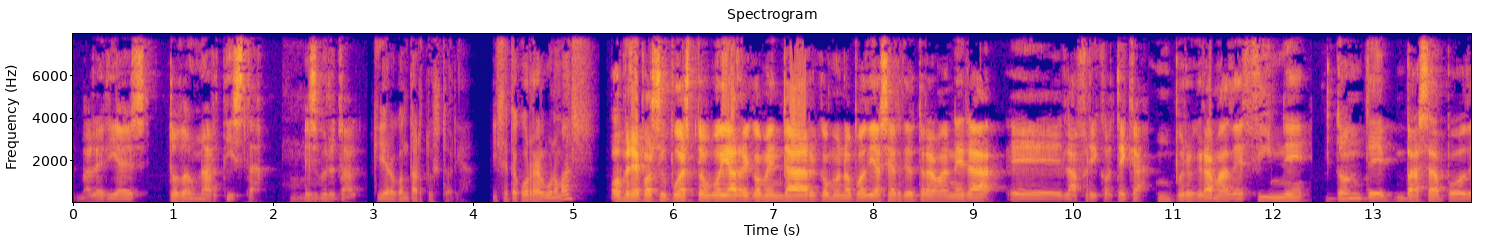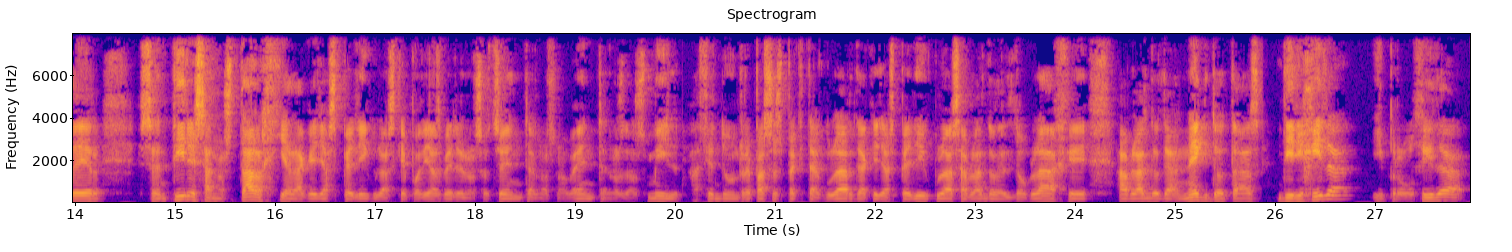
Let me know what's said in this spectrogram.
Valeria es toda una artista. Es brutal. Quiero contar tu historia ¿Y se te ocurre alguno más? Hombre, por supuesto, voy a recomendar, como no podía ser de otra manera, eh, La Fricoteca, un programa de cine donde vas a poder sentir esa nostalgia de aquellas películas que podías ver en los 80, en los 90, en los 2000, haciendo un repaso espectacular de aquellas películas, hablando del doblaje, hablando de anécdotas, dirigida y producida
